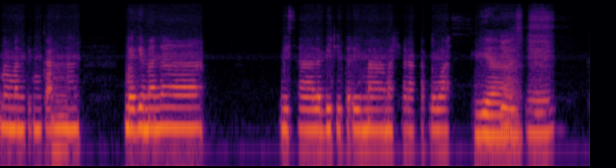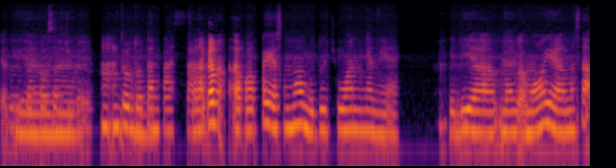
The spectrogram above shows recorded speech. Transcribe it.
mementingkan bagaimana bisa lebih diterima masyarakat luas. Iya. Iya sih. Kayak tuntutan Iya, pasar juga ya. Tuntutan pasar. Karena kan apa apa ya semua butuh cuan kan ya. Jadi ya mau nggak mau ya masa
